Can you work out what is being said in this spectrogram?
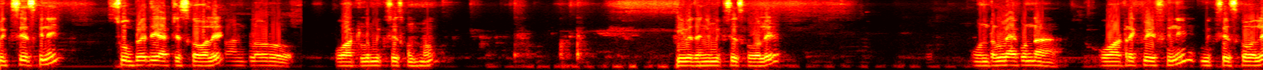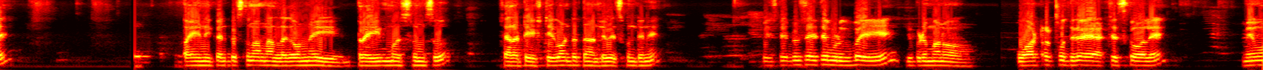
మిక్స్ చేసుకుని సూప్ అయితే యాడ్ చేసుకోవాలి. కార్న్ ఫ్లవర్ వాటర్లో మిక్స్ చేసుకుంటున్నాం. ఈ విధంగా మిక్స్ చేసుకోవాలి. వంటలు లేకుండా వాటర్ ఎక్కువ వేసుకుని మిక్స్ చేసుకోవాలి. పైన కనిపిస్తున్న నల్లగా ఉన్నాయి డ్రై మష్రూమ్స్. చాలా టేస్టీగా ఉంటుంది దాంట్లో వేసుకుంటేనే. వెజిటేబుల్స్ అయితే ఉడికిపోయి ఇప్పుడు మనం వాటర్ కొద్దిగా యాడ్ చేసుకోవాలి. మేము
